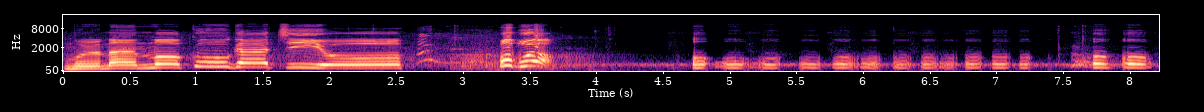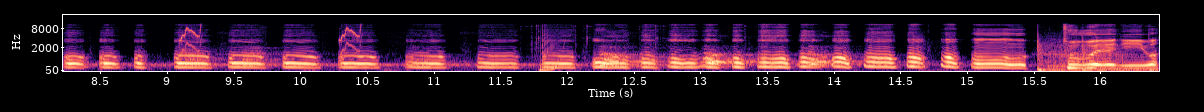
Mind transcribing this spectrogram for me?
물만 먹고 갔지요 어 뭐야 두애니와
